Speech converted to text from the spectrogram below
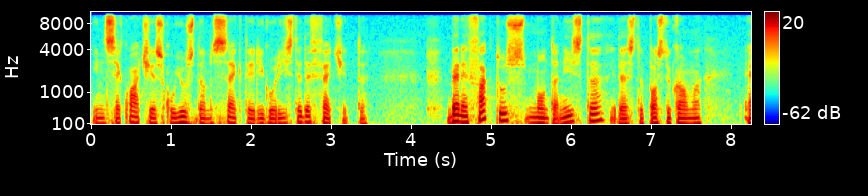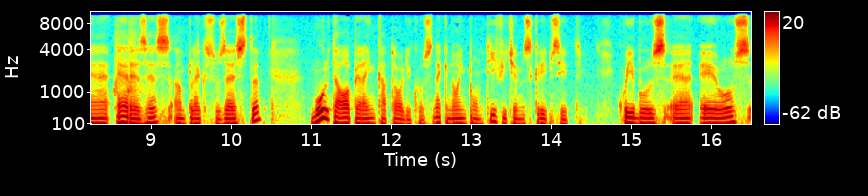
in sequacies cuiusdam secte rigoriste defecit. Benefactus montanista id est posticum eh, ereses amplexus est multa opera in catholicos nec non pontificem scripsit quibus eh, eos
